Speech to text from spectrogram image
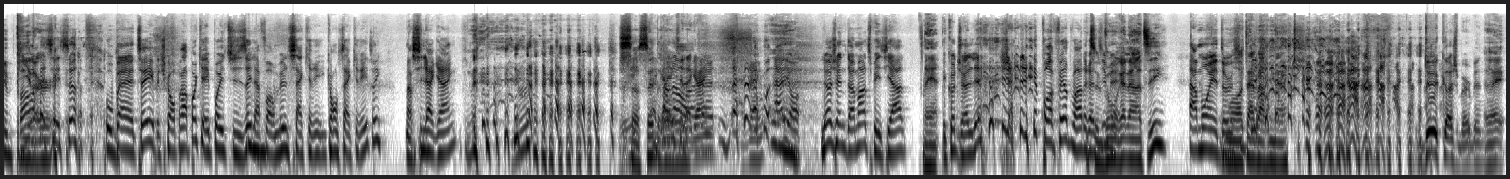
Bon, Peter. c'est ça. Ou ben, tu sais, je comprends pas qu'il n'ait pas utilisé la formule sacrée, consacrée, tu sais. Merci la gang. Ça, c'est drôle. c'est la Alors, gang. hey, on- là, j'ai une demande spéciale. Ouais. Écoute, je l'ai, je l'ai pas faite Tu vendredi, le veux au mais ralenti? à moins deux. Mon s'il te plaît. tabarnak. Deux coches bourbon. Ouais.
